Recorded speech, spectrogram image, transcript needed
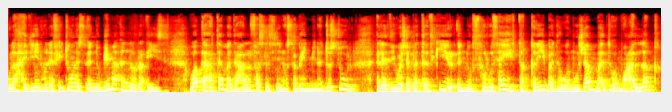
ملاحظين هنا في تونس أنه بما أن الرئيس اعتمد على الفصل 72 من الدستور الذي وجب التذكير أنه ثلثيه تقريبا هو مجمد ومعلق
